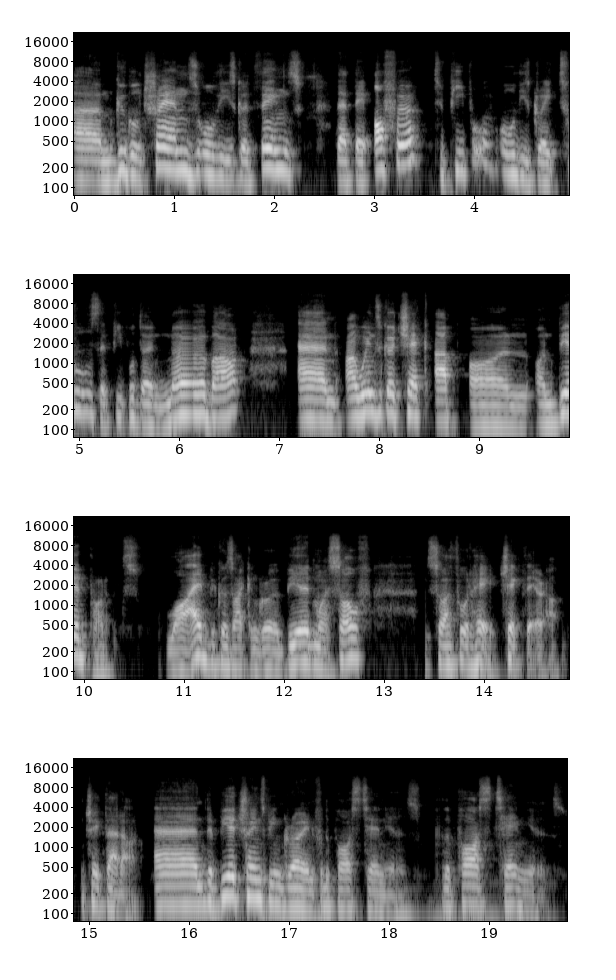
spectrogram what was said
um, Google Trends, all these good things that they offer to people, all these great tools that people don't know about. And I went to go check up on, on beard products. Why? Because I can grow a beard myself. So I thought, hey, check that out. Check that out. And the beard trend's been growing for the past 10 years. For the past 10 years.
